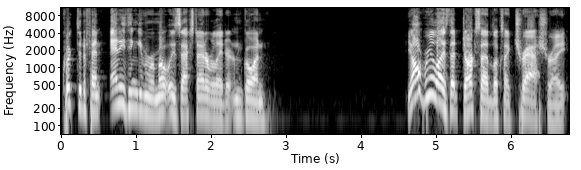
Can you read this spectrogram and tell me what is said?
quick to defend anything even remotely Zack Snyder related. I'm going, y'all realize that Darkseid looks like trash, right?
